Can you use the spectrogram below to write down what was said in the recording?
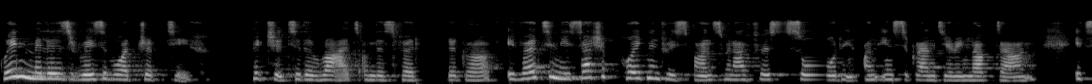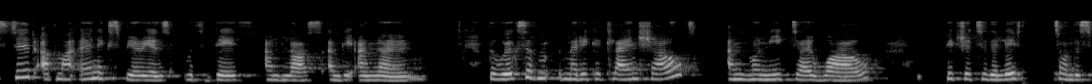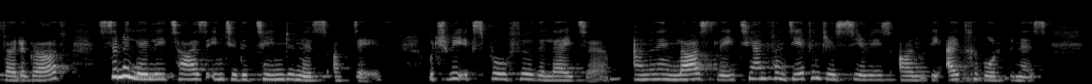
Gwen Miller's reservoir triptych, pictured to the right on this photograph evoked in me such a poignant response when I first saw it on Instagram during lockdown. It stirred up my own experience with death and loss and the unknown. The works of Marika Kleinscheld and Monique Day-Wilde, pictured to the left on this photograph, similarly ties into the tenderness of death, which we explore further later. And then lastly, Tian van Deventer's series on the uitgeworpenes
